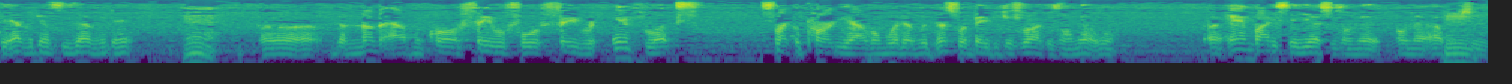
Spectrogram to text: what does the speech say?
"The Evidence Is Evident." Mm. uh, another album called Favorite for Favorite Influx. It's like a party album, whatever. That's what Baby Just Rock is on that one. Uh, and Body Say Yes is on that on that album Mm. too.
